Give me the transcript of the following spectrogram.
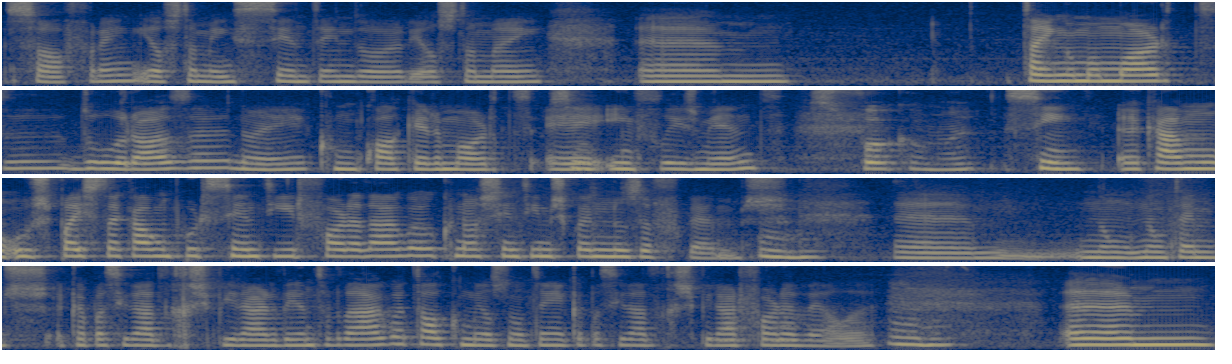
sofrem, eles também sentem dor, eles também hum, têm uma morte dolorosa, não é? Como qualquer morte é, Sim. infelizmente. Sufocam, não é? Sim, acabam, os peixes acabam por sentir fora d'água o que nós sentimos quando nos afogamos. Uhum. Um, não, não temos a capacidade de respirar dentro da água, tal como eles não têm a capacidade de respirar fora dela. Uhum. Um,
